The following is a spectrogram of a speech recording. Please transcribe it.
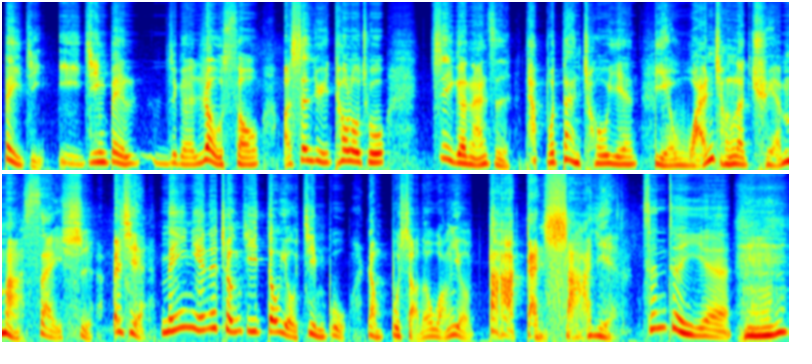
背景已经被这个肉搜啊，甚至于透露出这个男子他不但抽烟，也完成了全马赛事，而且每一年的成绩都有进步，让不少的网友大感傻眼。真的耶！嗯，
